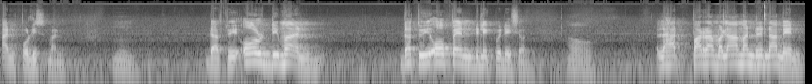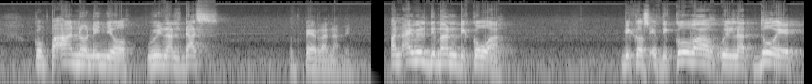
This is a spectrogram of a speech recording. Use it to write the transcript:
and policeman, that we all demand that we open the liquidation Oo. lahat para malaman rin namin kung paano ninyo winaldas ang pera namin. And I will demand the COA because if the COA will not do it,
